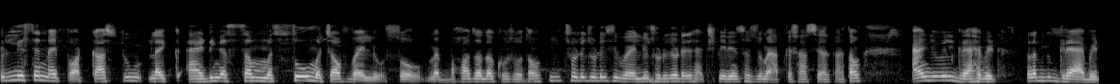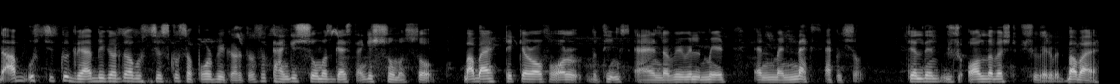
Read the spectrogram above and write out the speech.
to listen my podcast to, like, adding a some so much of value. So, मैं बहुत ज़्यादा खुश होता हूँ कि छोटी छोटी सी वैल्यू छोटे छोटे एक्सपीरियंसेस जो मैं आपके साथ शेयर करता हूँ and you will grab it मतलब यू ग्रैब इट आप उस चीज़ को ग्रैब भी करते हो, आप उस चीज़ को सपोर्ट भी करते हो. So thank you so much guys thank you so much so bye bye take care of all the things and we will meet in my next episode till then, wish you all the best. Bye bye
